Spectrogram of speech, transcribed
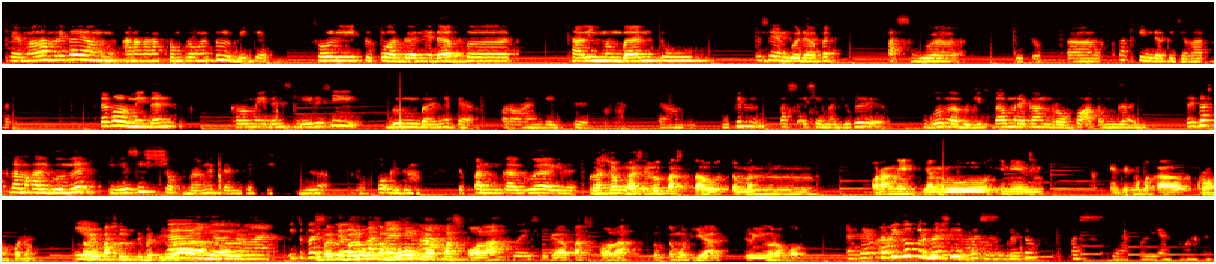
kayak malah mereka yang anak-anak tongkrongan tuh lebih kayak solid kekeluarganya dapet saling membantu. Terus yang gue dapet pas gue gitu apa pindah ke Jakarta. Saya kalau Medan kalau Medan sendiri sih belum banyak ya orang-orang kayak gitu ya. Yang mungkin pas SMA juga ya gue nggak begitu tahu mereka ngerokok atau enggak gitu. tapi pas pertama kali gue ngeliat iya sih shock banget kan kayak gila ngerokok gitu depan muka gue gitu Pernah shock nggak sih lu pas tahu temen orang nih yang lu ini kayak dia ngebakal merokok dah. Iya. Tapi pas lu tiba-tiba Nah, iya, iya. Itu pas tiba-tiba lu ketemu nggak pas sekolah, gue sih nggak pas sekolah, lu ketemu dia dia lagi ngerokok. SMA. tapi gue pernah sih SMA, pas itu pas ya kuliah kemarin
